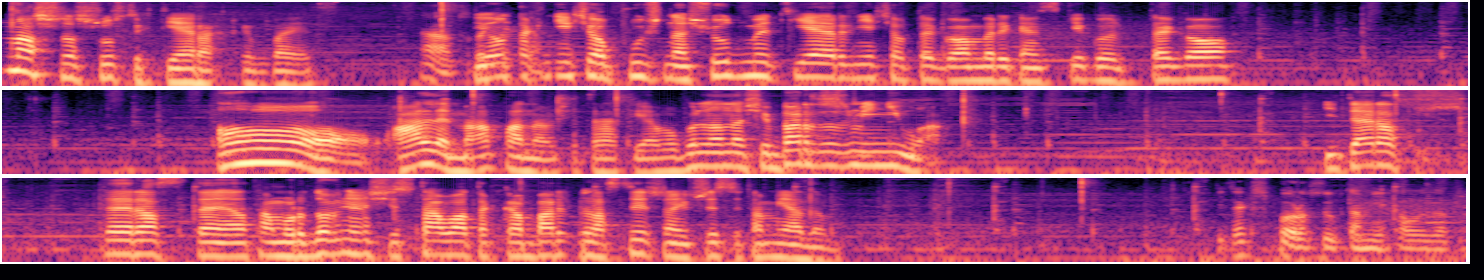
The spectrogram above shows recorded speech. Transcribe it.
Masz na szóstych tierach chyba jest. A, to I on jak- tak nie chciał pójść na siódmy tier, nie chciał tego amerykańskiego, tego. O, ale mapa nam się trafiła. W ogóle ona się bardzo zmieniła. I teraz, teraz ta, ta mordownia się stała taka bardziej plastyczna i wszyscy tam jadą. I tak sporo osób tam jechało zawsze.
